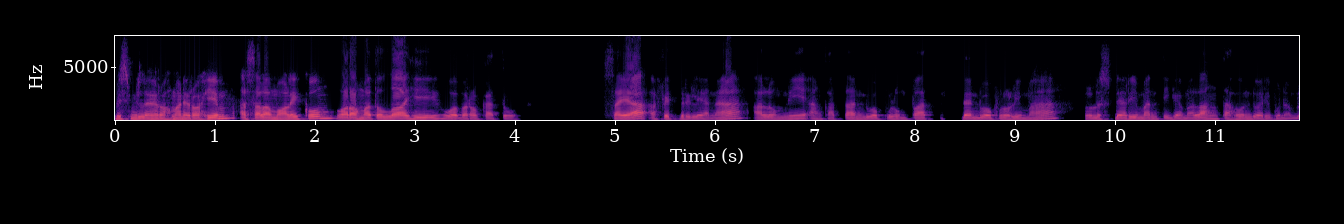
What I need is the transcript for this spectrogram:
Bismillahirrahmanirrahim. Assalamualaikum warahmatullahi wabarakatuh. Saya Afid Briliana, alumni angkatan 24 dan 25, lulus dari MAN 3 Malang tahun 2016.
